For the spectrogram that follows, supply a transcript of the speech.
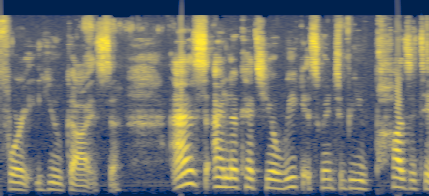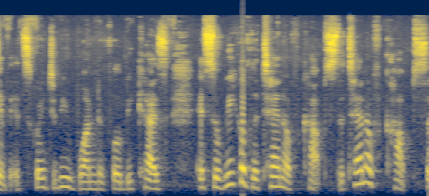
for you guys. As I look at your week, it's going to be positive. It's going to be wonderful because it's the week of the Ten of Cups. The Ten of Cups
